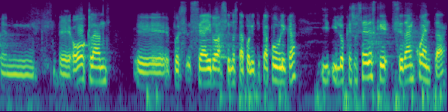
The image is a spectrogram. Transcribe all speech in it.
en eh, Oakland, eh, pues se ha ido haciendo esta política pública y, lo que sucede es que se dan cuenta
